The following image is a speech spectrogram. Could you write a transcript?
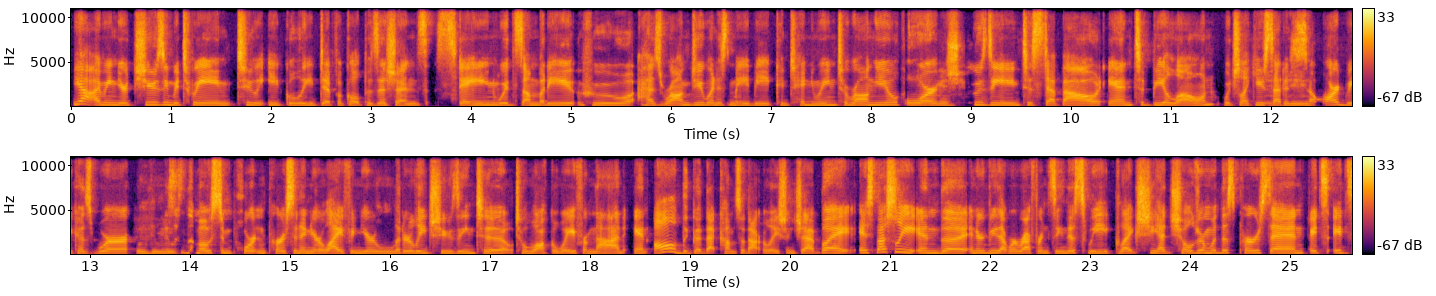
Yeah. I mean, you're choosing between two equally difficult positions staying with somebody who has wronged you and is maybe continuing to wrong you, or mm-hmm. choosing to step out and to be alone, which, like you said, mm-hmm. is so hard because we're mm-hmm. this is the most important person in your life. And you're literally choosing to, to walk away from that and all the good that comes with that relationship. But especially in the interview that we're referencing this week, like she had children with this person. It's, it's,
